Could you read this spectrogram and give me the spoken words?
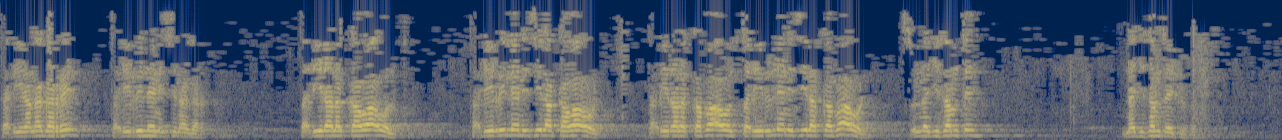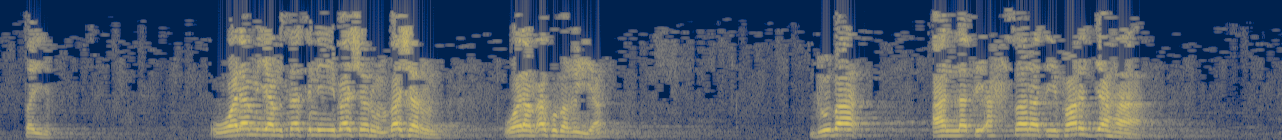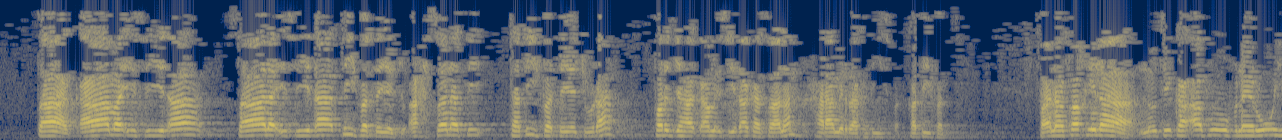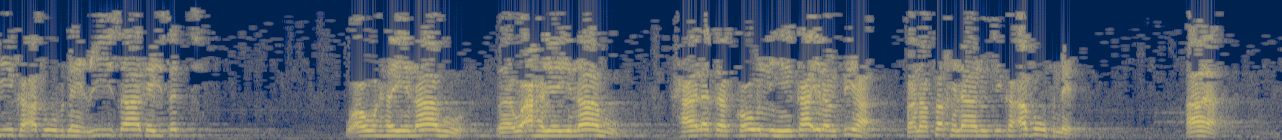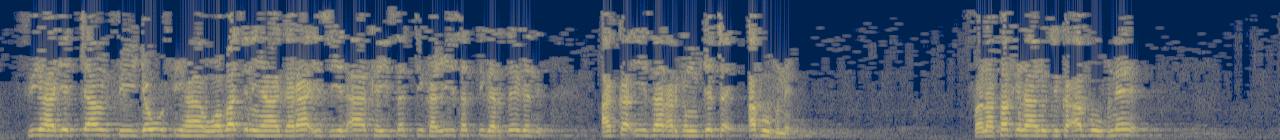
ta dhiiraan agarree ta dhiirrileen isin agarre ta dhiiraan lakkawaa ooltu ta dhiirrileen isii lakkawaa ool ta dhiira lakkafaa ool ta dhiirrileen isii lakkafaa ool sun najisamte najisamte jechuudha طيب ولم يمسسني بشر بشر ولم أك بغية. دوبا التي أحصنت فرجها. تاقام إسيرا سال إسيرا تيفة يجو. أحسنت تتيفة يجورا فرجها قام إسيرا كسالة حرام الرا كتيفة. فنفخنا نتك أفوفن روحي كأفوفن عيسى كيست. وأوحيناه وأحييناه حالة كونه كائنا فيها فنفخنا نتك أفوفن آية. فيها جتان في جوفها وبطنها جرائس الآ كيست كعيست قرتي أكا إيسان أرقم جت أفوفن فنفخنا نتك أفوفن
